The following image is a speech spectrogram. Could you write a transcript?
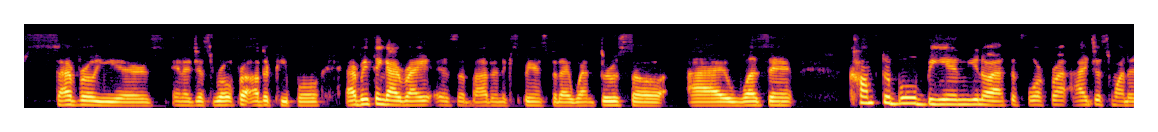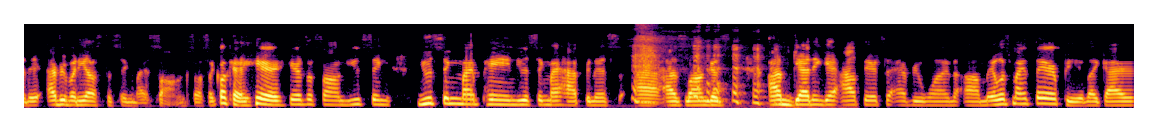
several years and I just wrote for other people. Everything I write is about an experience that I went through, so I wasn't comfortable being, you know, at the forefront. I just wanted it, everybody else to sing my song. So I was like, okay, here, here's a song. You sing, you sing my pain, you sing my happiness. Uh, as long as I'm getting it out there to everyone. Um, it was my therapy. Like I,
